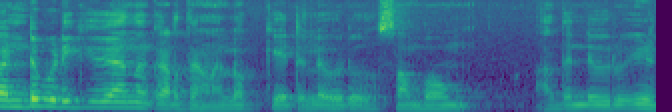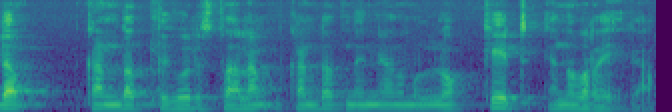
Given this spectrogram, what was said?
കണ്ടുപിടിക്കുക എന്നൊക്കെ അർത്ഥമാണ്. ലൊക്കേറ്റ് അല്ലെ ഒരു സംഭവം അതിന്റെ ഒരു ഇടം കണ്ടെത്തുക ഒരു സ്ഥലം കണ്ടെത്തുന്നതിനാണ് നമ്മൾ ലൊക്കേറ്റ് എന്ന് പറയുക.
